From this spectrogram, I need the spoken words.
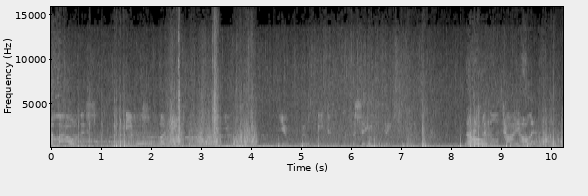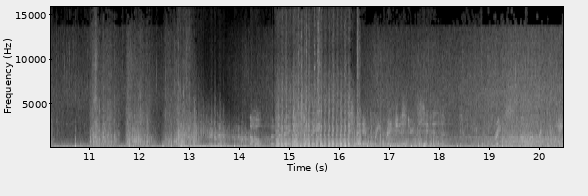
Allow this needless bloodshed. You, you will meet the same fate. There is oh. little time oh. left. The hope of the magistrate is for every registered citizen to embrace our protection.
